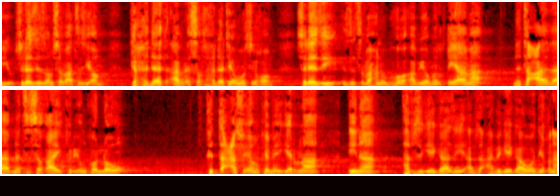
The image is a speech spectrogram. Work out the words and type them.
እዩ ስለዚ እዞም ሰባት እዚኦም ክሕደት ኣብ ርእሲ ክሕደት እዮም ወሲኾም ስለዚ እዚ ፅባሕ ንግሆ ኣብ ዮም ኣልቅያማ ነቲ ዓዛብ ነቲ ስቓይ ክሪኡ ከለዉ ክጣዓሱ እዮም ከመይ ጌርና ኢና ኣብዚ ጌጋ እዚ ኣብዚ ዓብ ጌጋ ወዲቕና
